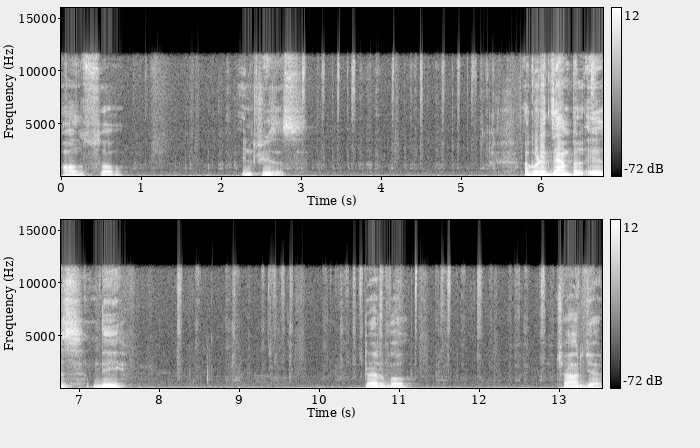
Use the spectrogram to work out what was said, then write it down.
also increases. A good example is the turbo charger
